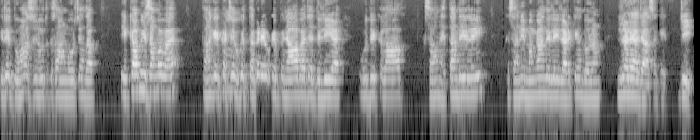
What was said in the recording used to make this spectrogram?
ਕਿਤੇ ਦੋਹਾਂ ਸੰਯੁਕਤ ਕਿਸਾਨ ਮੋਰਚਿਆਂ ਦਾ ਏਕਾ ਵੀ ਸੰਭਵ ਹੈ ਤਾਂ ਕਿ ਇਕੱਠੇ ਹੋ ਕੇ ਤਕੜੇ ਹੋ ਕੇ ਪੰਜਾਬ ਹੈ ਜਾਂ ਦਿੱਲੀ ਹੈ ਉਹਦੇ ਖਿਲਾਫ ਕਿਸਾਨ ਹਿੱਤਾਂ ਦੇ ਲਈ ਕਿਸਾਨੀ ਮੰਗਾਂ ਦੇ ਲਈ ਲੜ ਕੇ ਅੰਦੋਲਨ ਲੜਿਆ ਜਾ ਸਕੇ। ਜੀ।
